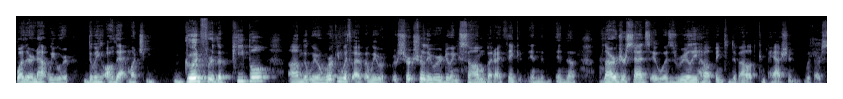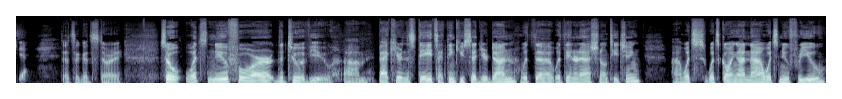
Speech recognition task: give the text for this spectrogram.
Whether or not we were doing all that much good for the people um, that we were working with. Uh, we were surely we were doing some, but I think in the in the larger sense, it was really helping to develop compassion with our. Yeah, that's a good story. So, what's new for the two of you um, back here in the states? I think you said you're done with the with the international teaching. Uh, what's what's going on now? What's new for you?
